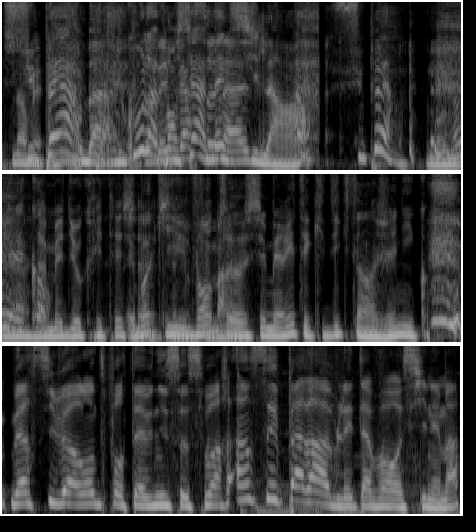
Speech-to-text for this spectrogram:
Superbe Du coup, on a pensé à mettre personnages. Silla. hein. Super Ah oui, bien d'accord. la médiocrité. Et ça- moi ça qui nous fait vante marrer. euh, ses mérites et qui dit que t'es un génie, quoi. Merci Varante pour ta venue ce soir. Inséparable est à voir au cinéma.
